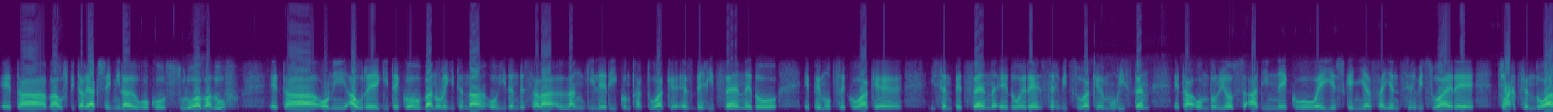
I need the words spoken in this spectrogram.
eta ba, ospitaleak 6.000 euroko zuloa badu, eta honi aurre egiteko, ba nola egiten da, hori den bezala, langileri kontraktuak ez berritzen, edo epe motzekoak eh, izenpetzen, edo ere zerbitzuak eh, murrizten, eta ondorioz adinekoei eskenia zaien zerbitzua ere txartzen doa,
